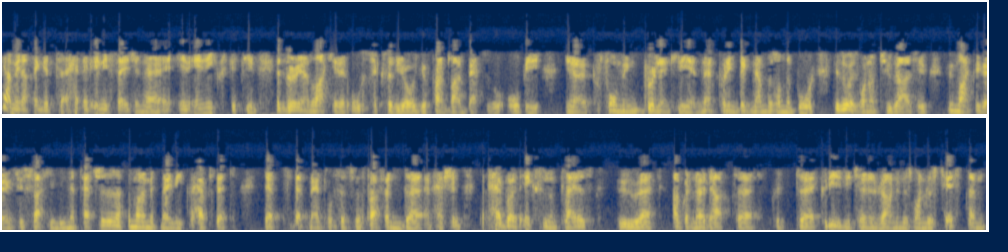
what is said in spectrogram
Yeah, I mean, I think at, at any stage in, uh, in any cricket team, it's very unlikely that all six of your, your frontline batters will all be, you know, performing brilliantly and, and putting big numbers on the board. There's always one or two guys who, who might be going through slightly leaner patches, and at the moment, maybe perhaps that that that mantle sits with Faf and uh, and Hashim. But they're both excellent players who uh, I've got no doubt uh, could uh, could easily turn it around in this Wanderers test. Um,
